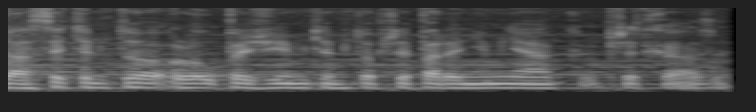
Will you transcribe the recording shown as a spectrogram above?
Dá se těmto loupežím, těmto přepadením nějak předcházet?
